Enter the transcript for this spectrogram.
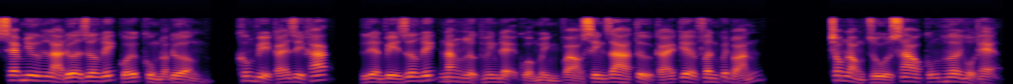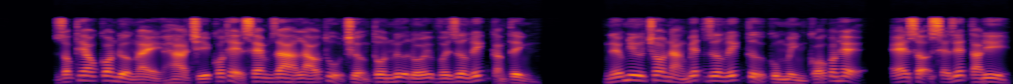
Xem như là đưa dương lích cuối cùng đoạn đường, không vì cái gì khác, liền vì dương lích năng lực huynh đệ của mình vào sinh ra từ cái kia phân quyết đoán. Trong lòng dù sao cũng hơi hổ thẹn. Dọc theo con đường này, hà chí có thể xem ra lão thủ trưởng tôn nữ đối với dương lích cảm tình. Nếu như cho nàng biết dương lích tử cùng mình có quan hệ e sợ sẽ giết ta đi.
